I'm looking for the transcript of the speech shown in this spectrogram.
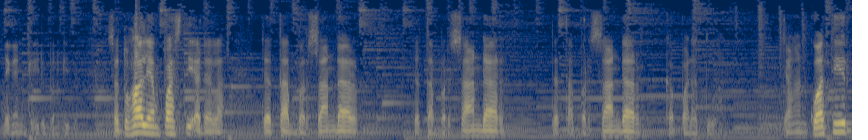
dengan kehidupan kita. Satu hal yang pasti adalah tetap bersandar, tetap bersandar, tetap bersandar kepada Tuhan. Jangan khawatir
